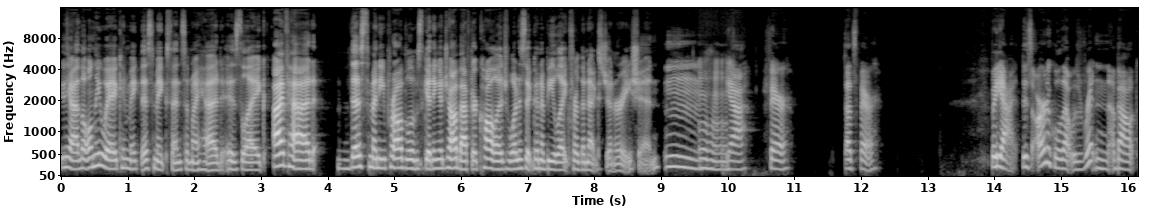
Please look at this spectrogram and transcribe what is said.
yeah, the only way I can make this make sense in my head is like I've had this many problems getting a job after college. What is it going to be like for the next generation? Mm, Mhm. Yeah, fair. That's fair. But yeah, this article that was written about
